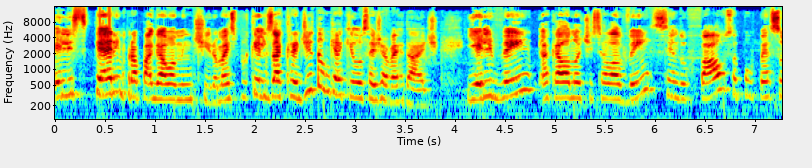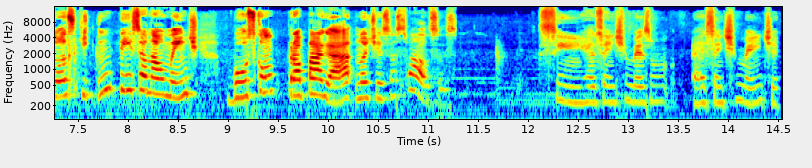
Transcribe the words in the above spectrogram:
eles querem propagar uma mentira, mas porque eles acreditam que aquilo seja verdade. E ele vem, aquela notícia ela vem sendo falsa por pessoas que intencionalmente buscam propagar notícias falsas. Sim, recente mesmo, recentemente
